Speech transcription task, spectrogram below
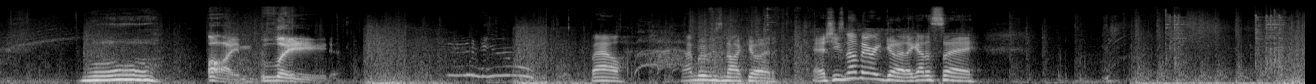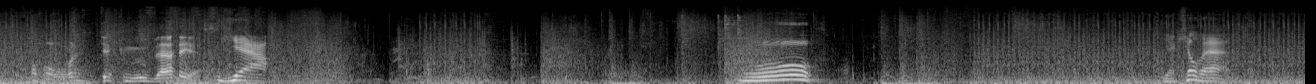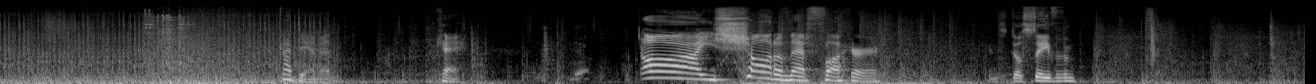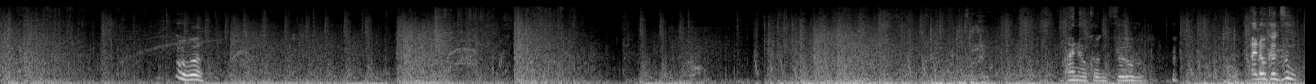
Whoa. I'm Blade. Wow. That move is not good. And she's not very good, I gotta say. Oh, what a dick move that is. Yeah. Oh. Yeah, kill that. God damn it. Okay. Oh, he shot him, that fucker. Can still save him. Uh. I know kung fu. I know kung fu.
